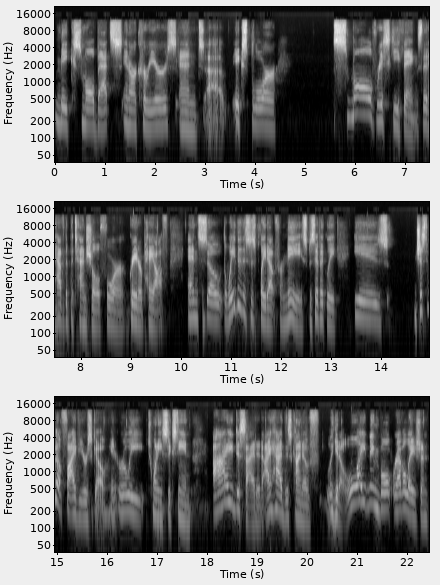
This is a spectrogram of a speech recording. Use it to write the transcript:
make small bets in our careers and uh, explore small, risky things that have the potential for greater payoff. And so the way that this has played out for me specifically is just about five years ago in early 2016, I decided I had this kind of, you know, lightning bolt revelation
